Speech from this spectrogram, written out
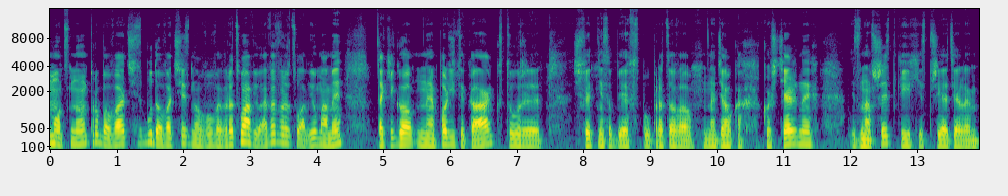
mocno próbować zbudować się znowu we Wrocławiu Wrocławiu. A we Wrocławiu mamy takiego mm, polityka, który świetnie sobie współpracował na działkach kościelnych, zna wszystkich, jest przyjacielem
